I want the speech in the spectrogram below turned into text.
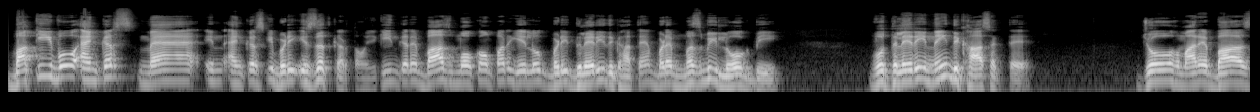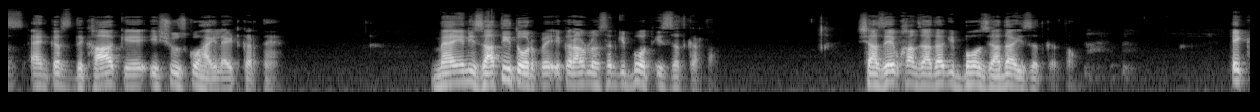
باقی وہ اینکرس میں ان اینکرس کی بڑی عزت کرتا ہوں، یقین کریں بعض موقعوں پر یہ لوگ بڑی دلیری دکھاتے ہیں، بڑے مذہبی لوگ بھی وہ دلیری نہیں دکھا سکتے جو ہمارے بعض اینکرس دکھا کے ایشوز کو ہائی لائٹ کرتے ہیں۔ میں یعنی ذاتی طور پہ اقرار الحسن کی بہت عزت کرتا ہوں۔ شاہ زیب خان زادہ کی بہت زیادہ عزت کرتا ہوں۔ ایک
